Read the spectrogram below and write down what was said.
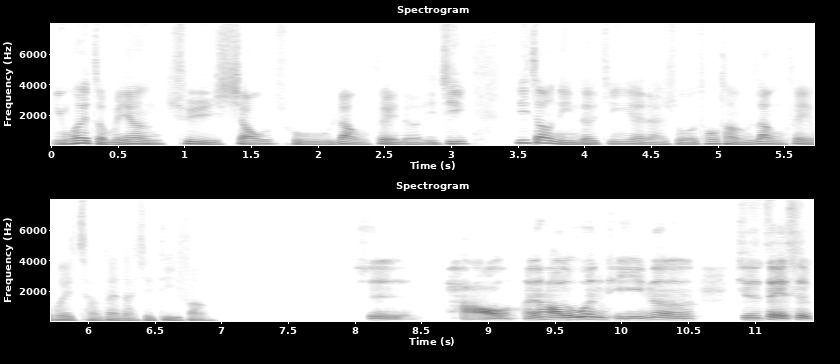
你会怎么样去消除浪费呢？以及依照您的经验来说，通常浪费会藏在哪些地方？是好，很好的问题。那其实这也是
